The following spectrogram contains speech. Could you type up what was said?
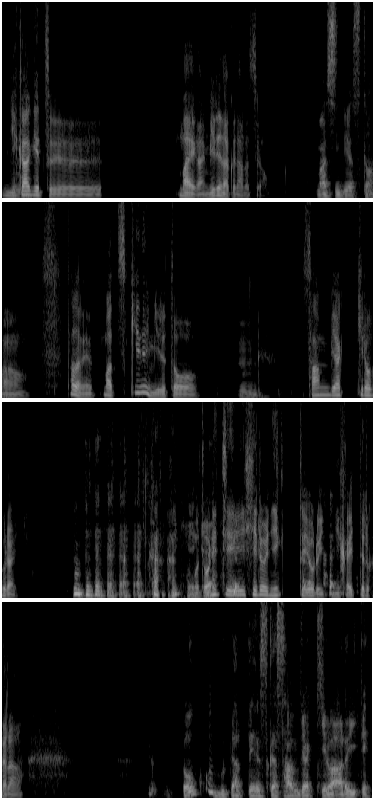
2ヶ月前が見れなくなるんですよ。マジですか。うん。ただね、まあ月で見ると、うん。300キロぐらい。もう土日昼にと夜2回行ってるから、どこ向かってんすか、300キロ歩いて。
